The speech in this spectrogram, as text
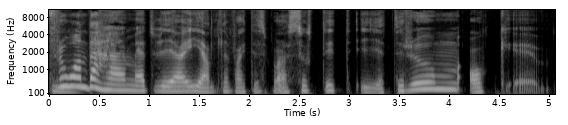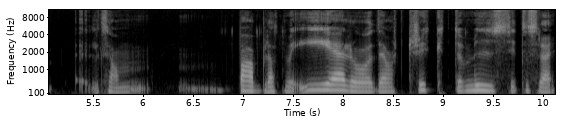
Från det här med att vi har egentligen faktiskt bara suttit i ett rum och eh, liksom babblat med er och det har varit tryggt och mysigt och sådär.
